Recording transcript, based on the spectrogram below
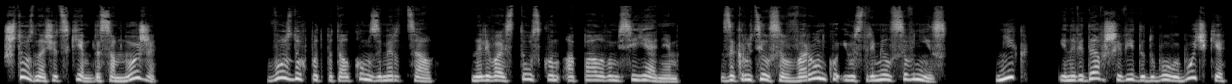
Что значит с кем? Да со мной же? Воздух под потолком замерцал, наливаясь тусклым опаловым сиянием, закрутился в воронку и устремился вниз. Миг, и навидавший виды дубовой бочки,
